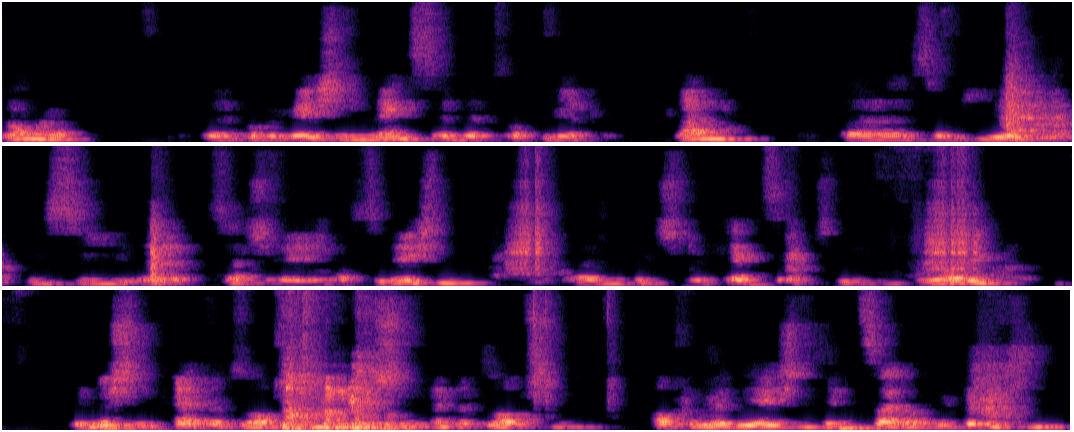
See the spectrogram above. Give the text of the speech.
longer propagation lengths, and that's what we have done Uh, so here we see uh, such a oscillation um, which reflects actually the periodic emission and absorption, emission and absorption of the radiation inside of the cavity.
